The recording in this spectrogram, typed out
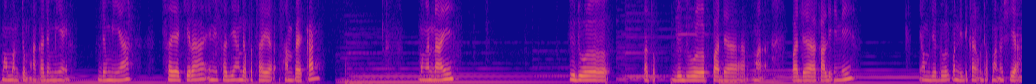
Momentum Akademia, Akademia, saya kira ini saja yang dapat saya sampaikan mengenai judul atau judul pada pada kali ini yang berjudul pendidikan untuk manusia.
